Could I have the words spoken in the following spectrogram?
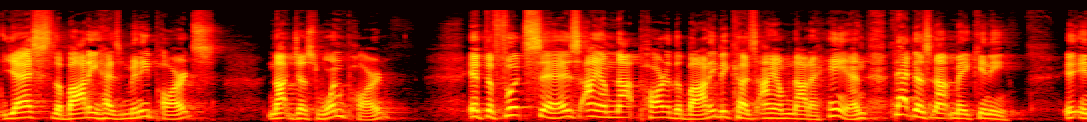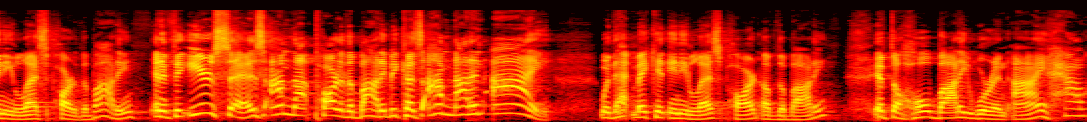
Yes, the body has many parts, not just one part. If the foot says, I am not part of the body because I am not a hand, that does not make any, any less part of the body. And if the ear says, I'm not part of the body because I'm not an eye, would that make it any less part of the body? If the whole body were an eye, how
